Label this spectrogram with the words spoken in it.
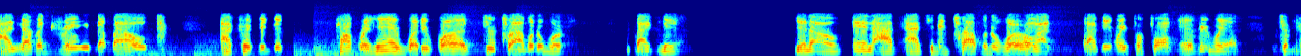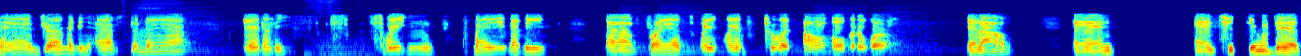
I never dreamed about. I couldn't even comprehend what it was to travel the world back then. You know, and I've actually traveled the world. I, I mean, we performed everywhere: Japan, Germany, Amsterdam, Italy, Sweden, Spain. I mean, uh, France. We we've toured all over the world. You know, and and to do this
